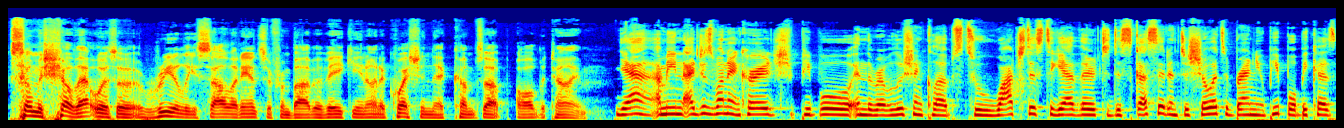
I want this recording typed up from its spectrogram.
So, Michelle, that was a really solid answer from Bob Avakian on a question that comes up all the time. Yeah, I mean, I just want to encourage people in the revolution clubs to watch this together, to discuss it, and to show it to brand new people because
